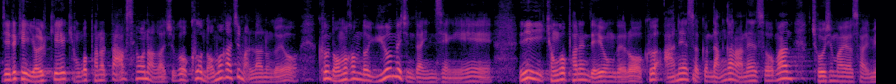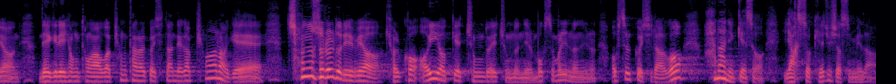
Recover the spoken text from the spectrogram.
이제 이렇게 열 개의 경고판을 딱 세워놔가지고 그거 넘어가지 말라는 거예요. 그거 넘어가면 너 위험해진다 인생이 이 경고판의 내용대로 그 안에서 그 난간 안에서만 조심하여 살면 내 길이 형통하고 평탄할 것이다 내가 평안하게 천수를 누리며 결코 어이없게 중도에 죽는 일, 목숨을 잃는 일은 없을 것이라고 하나님께서 약속해 주셨습니다.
